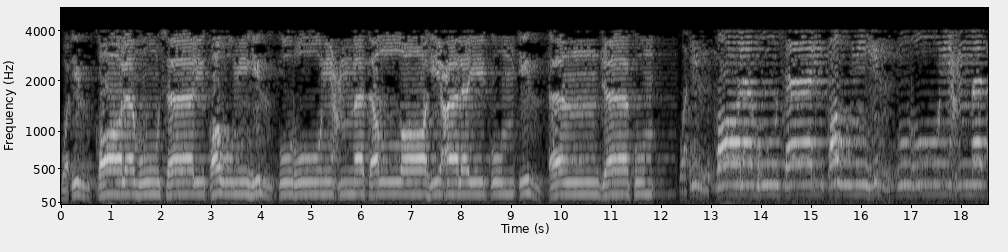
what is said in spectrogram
وَإِذْ قَالَ مُوسَى لِقَوْمِهِ اذْكُرُوا نِعْمَةَ اللَّهِ عَلَيْكُمْ إِذْ أَنْجَاكُمْ وَإِذْ قَالَ مُوسَى لِقَوْمِهِ اذْكُرُوا نِعْمَةَ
